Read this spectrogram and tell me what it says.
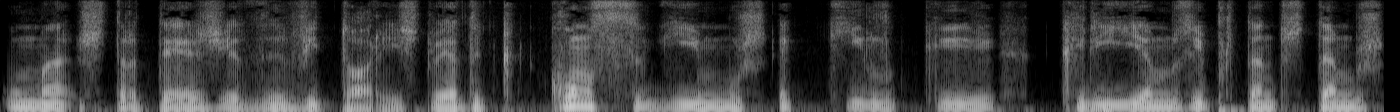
uma estratégia de vitória, isto é, de que conseguimos aquilo que queríamos e, portanto, estamos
